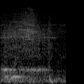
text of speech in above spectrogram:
Thank you.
